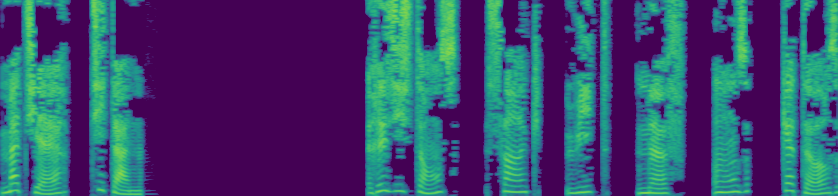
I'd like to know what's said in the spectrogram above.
Matière, titane. Résistance, 5, 8, 9, 11, 14,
